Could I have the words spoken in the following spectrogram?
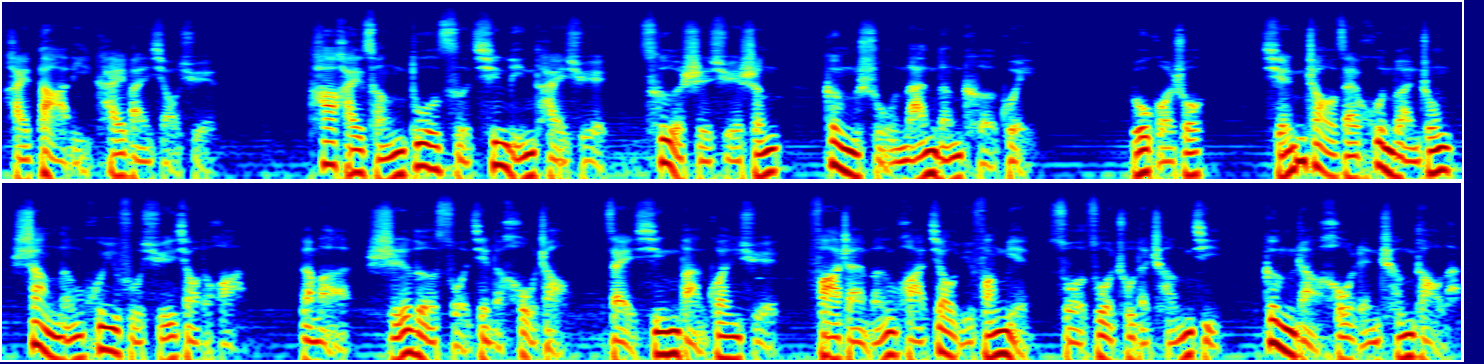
还大力开办小学。他还曾多次亲临太学测试学生，更属难能可贵。如果说前赵在混乱中尚能恢复学校的话，那么石勒所建的后赵在兴办官学、发展文化教育方面所做出的成绩，更让后人称道了。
